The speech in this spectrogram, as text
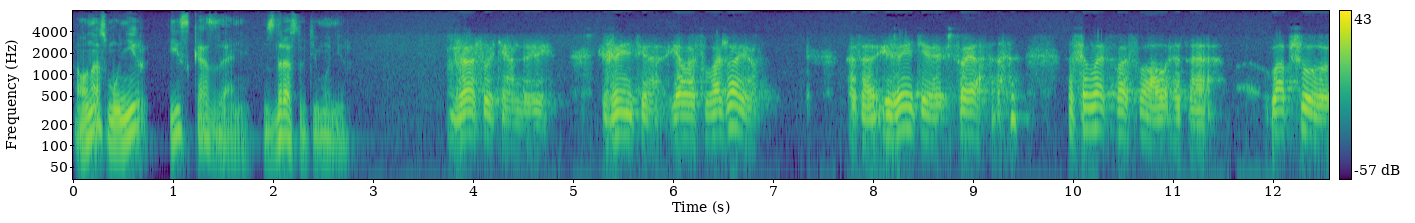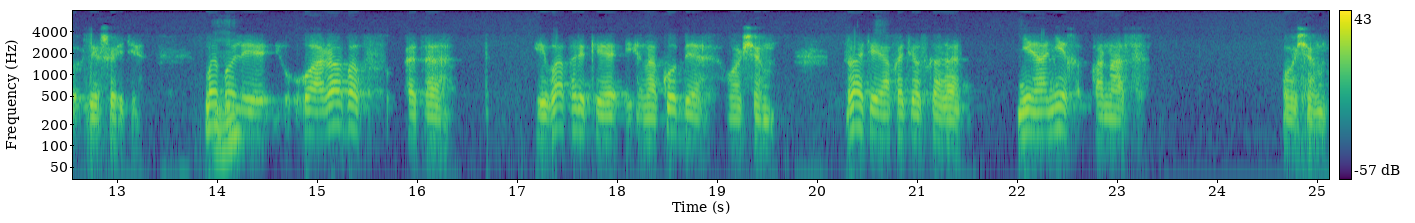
А у нас Мунир из Казани. Здравствуйте, Мунир. Здравствуйте, Андрей. Извините, я вас уважаю. Это, извините, что я смс послал. Это лапшу вешайте. Мы угу. были у арабов, это и в Африке, и на Кубе. В общем, знаете, я хотел сказать, не о них, а о нас – в общем,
